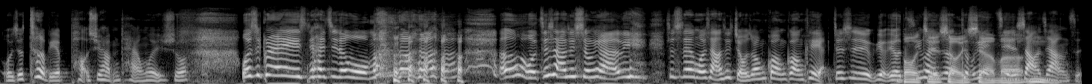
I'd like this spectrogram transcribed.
我就特别跑去他们摊位说：“我是 Grace，你还记得我吗？”嗯，我就是要去匈牙利，就是我想要去酒庄逛逛，可以，就是有有机会的时候可不可以介绍这样子？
